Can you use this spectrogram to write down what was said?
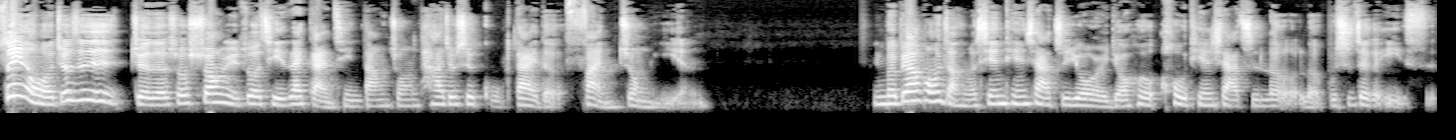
所以，我就是觉得说，双鱼座其实在感情当中，它就是古代的范仲淹。你们不要跟我讲什么先天下之忧而忧，后后天下之乐而乐，不是这个意思。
